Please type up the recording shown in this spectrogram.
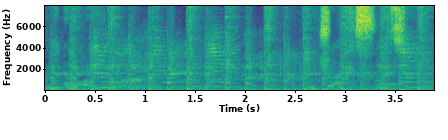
I'm mummy? Would you like a sweetie?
